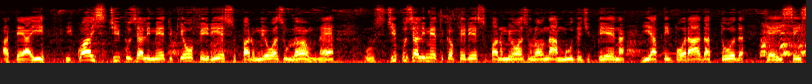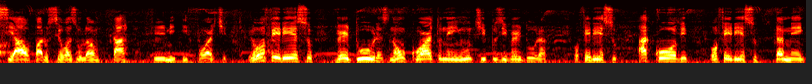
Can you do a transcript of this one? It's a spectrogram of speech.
até aí? E quais tipos de alimento que eu ofereço para o meu azulão, né? Os tipos de alimento que ofereço para o meu azulão na muda de pena e a temporada toda, que é essencial para o seu azulão estar tá firme e forte. Eu ofereço verduras, não corto nenhum tipo de verdura. Ofereço a couve, ofereço também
